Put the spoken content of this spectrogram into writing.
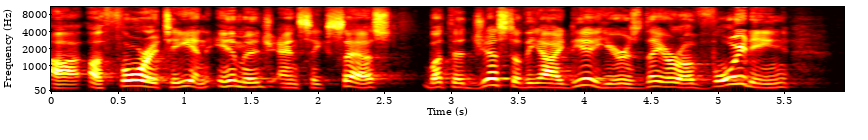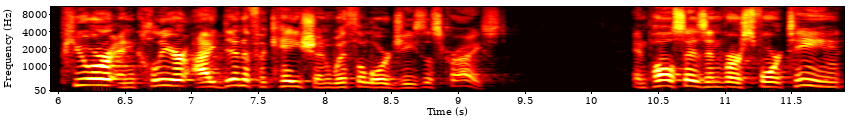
uh, authority and image and success. But the gist of the idea here is they are avoiding pure and clear identification with the Lord Jesus Christ. And Paul says in verse 14,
